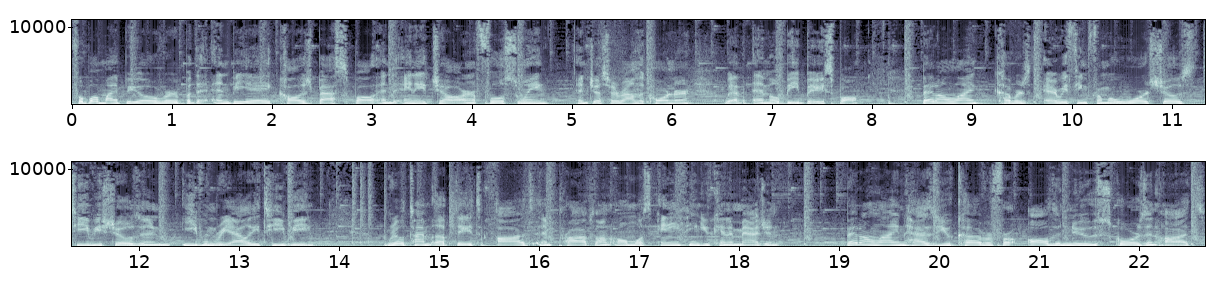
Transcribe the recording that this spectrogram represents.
Football might be over, but the NBA, college basketball, and the NHL are in full swing. And just around the corner, we have MLB baseball. BetOnline covers everything from award shows, TV shows, and even reality TV. Real time updates, odds, and props on almost anything you can imagine. BetOnline has you covered for all the news, scores, and odds.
